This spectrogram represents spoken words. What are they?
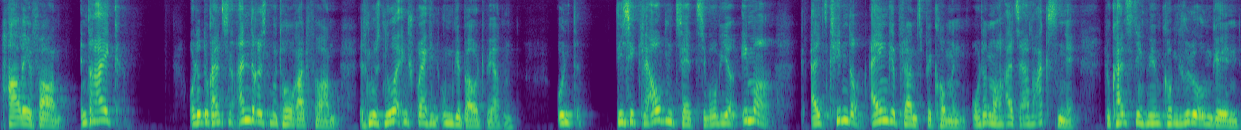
Harley fahren, ein Dreieck. Oder du kannst ein anderes Motorrad fahren. Es muss nur entsprechend umgebaut werden. Und diese Glaubenssätze, wo wir immer als Kinder eingepflanzt bekommen oder noch als Erwachsene, du kannst nicht mit dem Computer umgehen,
